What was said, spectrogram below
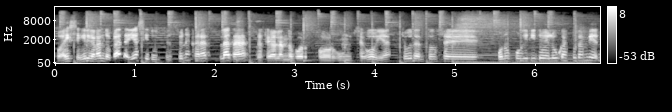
podáis seguir ganando plata. Ya si tu intención es ganar plata, lo estoy hablando por, por un Segovia, chuta, entonces pon un poquitito de lucas tú también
